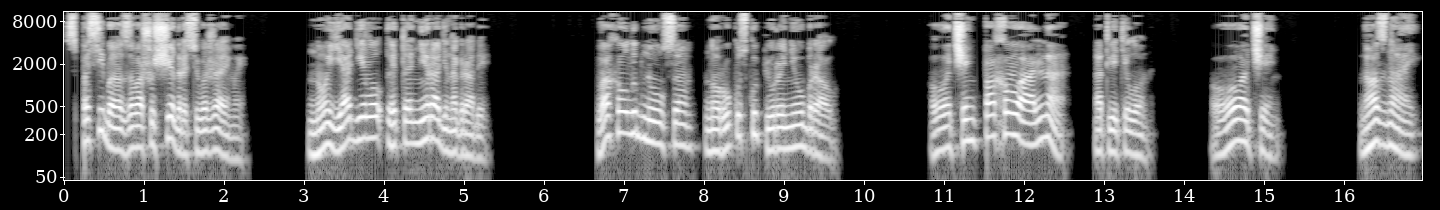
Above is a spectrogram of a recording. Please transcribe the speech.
«Спасибо за вашу щедрость, уважаемый. Но я делал это не ради награды. Ваха улыбнулся, но руку с купюрой не убрал. «Очень похвально», — ответил он. «Очень. Но знай,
